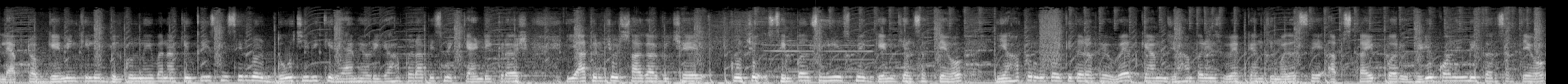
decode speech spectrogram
लैपटॉप गेमिंग के लिए बिल्कुल नहीं बना, क्योंकि इसमें सिर्फ़ दो जी की रैम है, और यहाँ पर आप इसमें कैंडी क्रश या फिर जो सागा पीछे कुछ सिंपल से ही इसमें गेम खेल सकते हो। यहाँ पर ऊपर की तरफ़ है वेब कैम जहाँ पर इस वेब कैम की मदद से आप स्काइप पर वीडियो कॉलिंग भी कर सकते हो,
